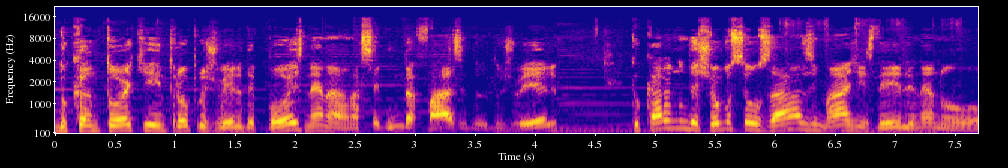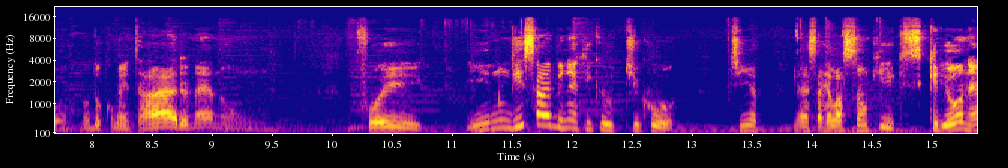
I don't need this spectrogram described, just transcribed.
do, cantor que entrou pro joelho depois, né? Na, na segunda fase do, do, joelho. Que o cara não deixou você usar as imagens dele, né? No, no documentário, né? Não, foi e ninguém sabe, né, o que, que o Tico tinha nessa relação que, que, se criou, né?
